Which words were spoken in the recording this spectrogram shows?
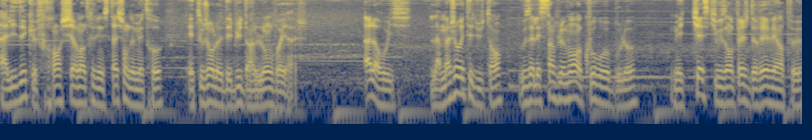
à l'idée que franchir l'entrée d'une station de métro est toujours le début d'un long voyage. Alors oui, la majorité du temps, vous allez simplement en cours ou au boulot, mais qu'est-ce qui vous empêche de rêver un peu,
